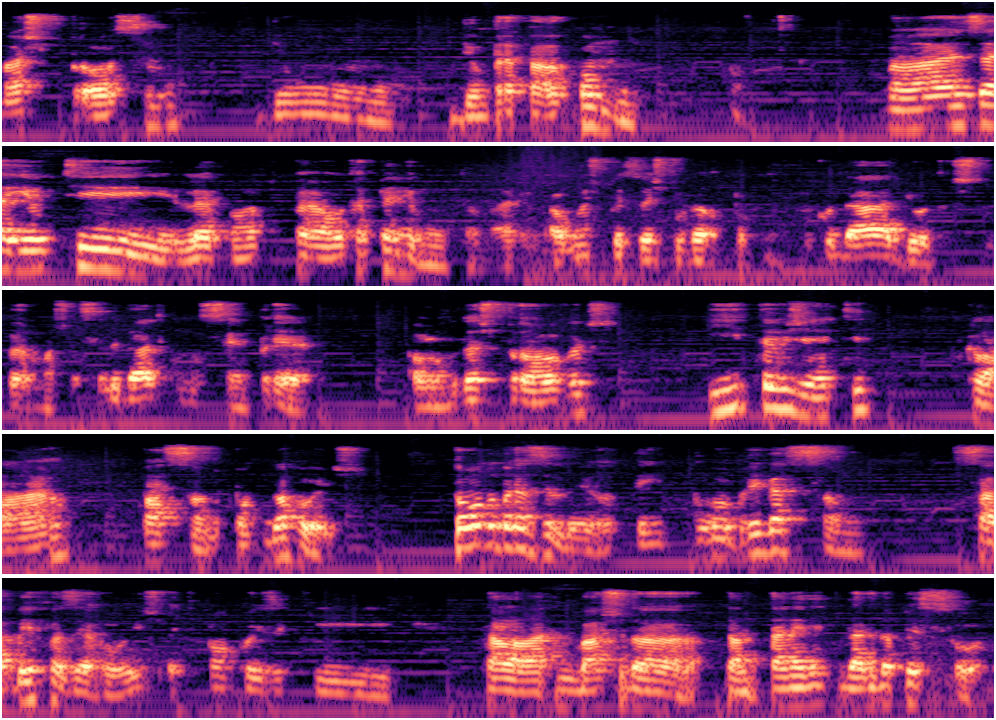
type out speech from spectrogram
mais próximo de um, de um preparo comum. Mas aí eu te levanto para outra pergunta, Mari. Algumas pessoas tiveram um pouco de dificuldade, outras tiveram mais facilidade, como sempre é ao longo das provas. E teve gente, claro, passando o ponto do arroz. Todo brasileiro tem por obrigação saber fazer arroz. É tipo uma coisa que tá lá embaixo da. tá, tá na identidade da pessoa.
